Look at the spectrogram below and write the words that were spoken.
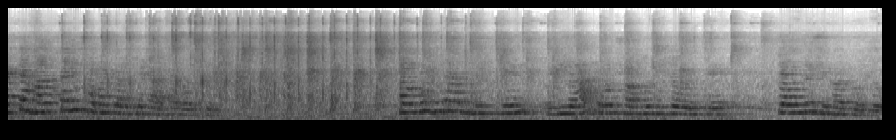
একটা হাততালি সবার তরফ আশা করছি। সংবর্ধনা হয়েছে রিয়া এবং সংগঠিত হচ্ছে চন্দ্রশেখর কুন্ডু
